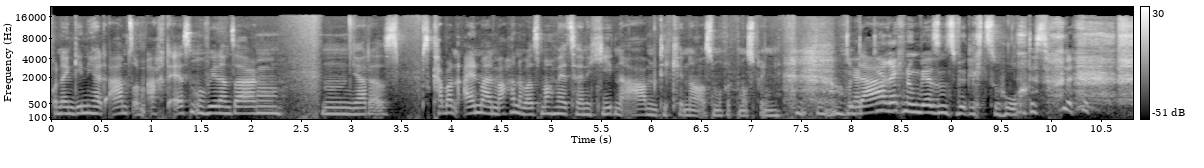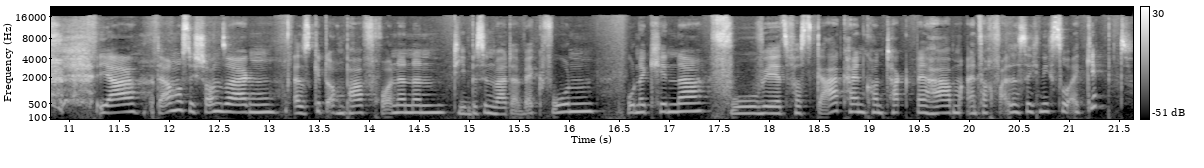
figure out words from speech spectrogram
Und dann gehen die halt abends um acht essen, wo wir dann sagen, hm, ja, das, das, kann man einmal machen, aber das machen wir jetzt ja nicht jeden Abend, die Kinder aus dem Rhythmus bringen. Und ja, da, die Rechnung wäre sonst wirklich zu hoch. Das, ja, da muss ich schon sagen, also es gibt auch ein paar Freundinnen, die ein bisschen weiter weg wohnen, ohne Kinder, wo wir jetzt fast gar keinen Kontakt mehr haben, einfach weil es sich nicht so ergibt.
